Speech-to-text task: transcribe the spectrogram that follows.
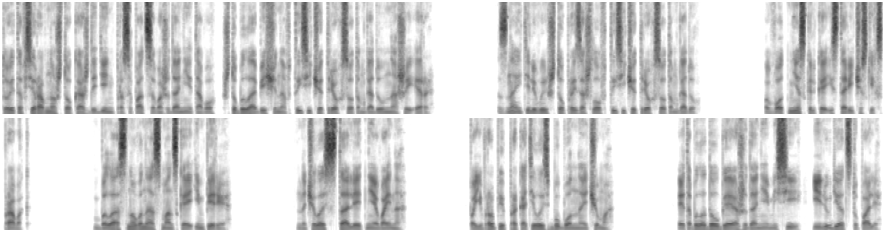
то это все равно, что каждый день просыпаться в ожидании того, что было обещано в 1300 году нашей эры. Знаете ли вы, что произошло в 1300 году? Вот несколько исторических справок. Была основана Османская империя. Началась Столетняя война. По Европе прокатилась бубонная чума. Это было долгое ожидание Мессии, и люди отступали,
